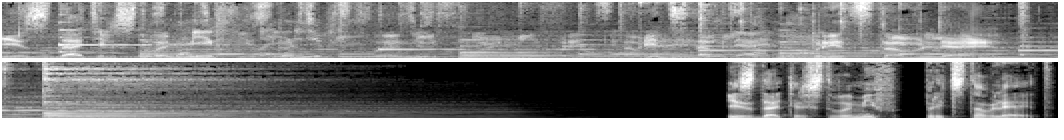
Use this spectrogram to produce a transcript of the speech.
Издательство Миф, Издательство Миф, представляет. представляет. Издательство Миф представляет.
